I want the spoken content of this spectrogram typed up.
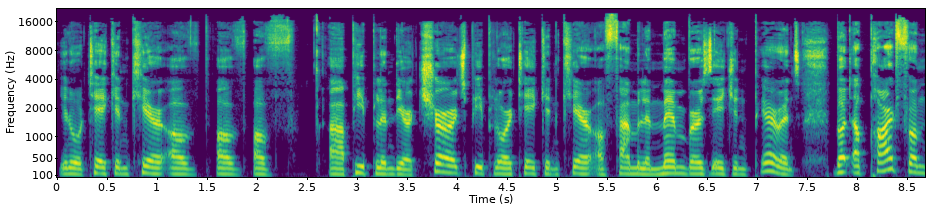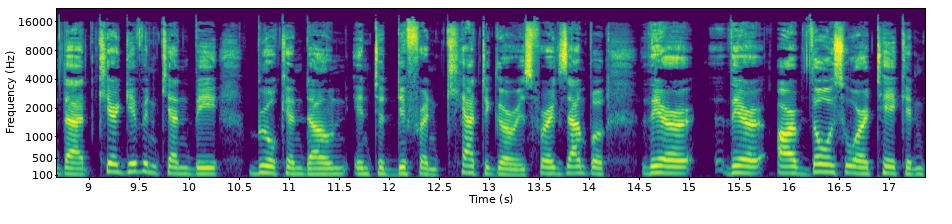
you know, taking care of, of, of uh, people in their church, people who are taking care of family members, aging parents. But apart from that, caregiving can be broken down into different categories. For example, there there are those who are taking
